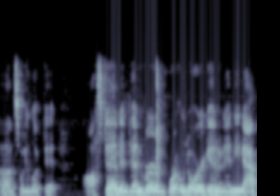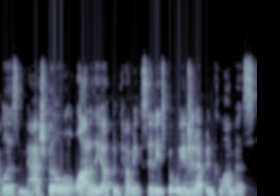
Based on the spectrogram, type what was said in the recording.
Uh, so we looked at Austin and Denver and Portland, Oregon, and Indianapolis and Nashville and a lot of the up and coming cities. But we ended up in Columbus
